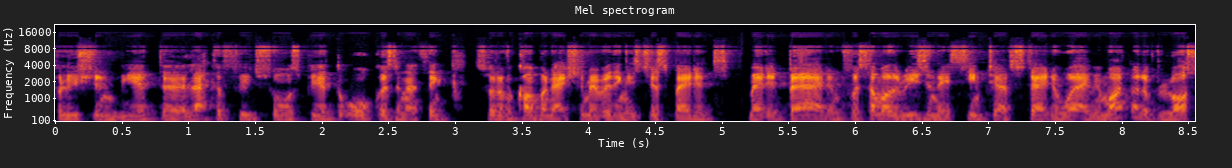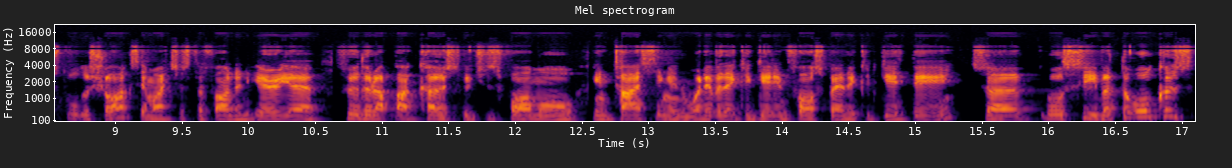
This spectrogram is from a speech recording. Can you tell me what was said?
pollution, be it the lack of food source, be it the orcas, and I think sort of a combination of everything has just made it made it bad. And for some other reason, they seem to have stayed away. We might not have lost all the sharks; they might just have found an area further up our coast which is far more enticing, and whatever they could get in False Bay, they could get there. So we'll see. But the orcas,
